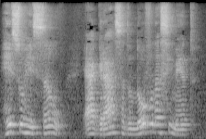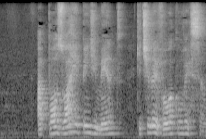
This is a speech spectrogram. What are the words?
Ressurreição é a graça do novo nascimento após o arrependimento que te levou à conversão.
